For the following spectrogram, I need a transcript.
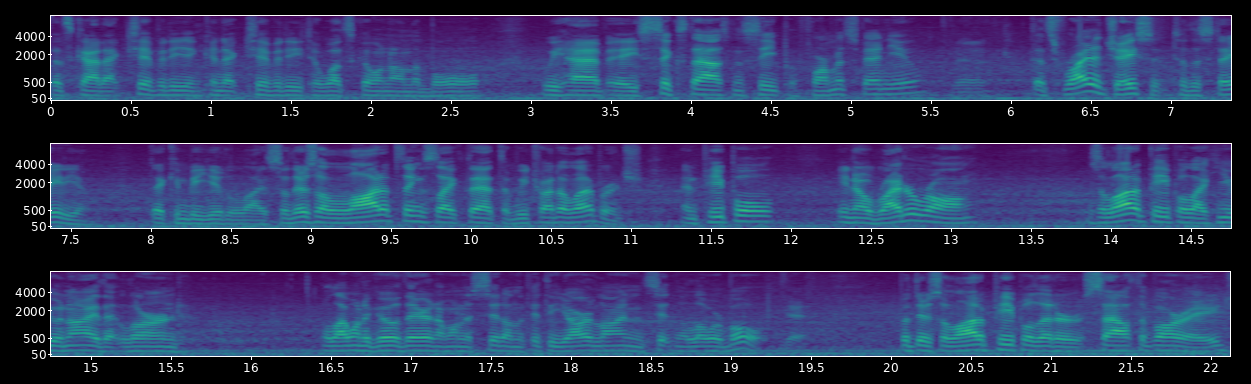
that's got activity and connectivity to what's going on the bowl. We have a 6,000 seat performance venue Yeah. that's right adjacent to the stadium that can be utilized. So there's a lot of things like that that we try to leverage. And people, you know, right or wrong, there's a lot of people like you and I that learned, well, I want to go there and I want to sit on the 50 yard line and sit in the lower bowl. Yeah. But there's a lot of people that are south of our age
